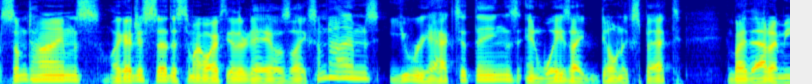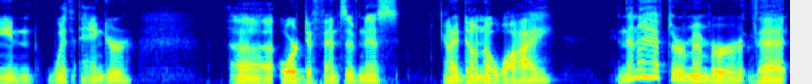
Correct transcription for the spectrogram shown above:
sometimes, like I just said this to my wife the other day, I was like, sometimes you react to things in ways I don't expect. And by that, I mean with anger uh, or defensiveness. And I don't know why. And then I have to remember that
